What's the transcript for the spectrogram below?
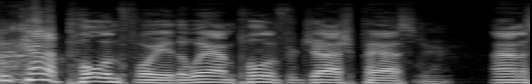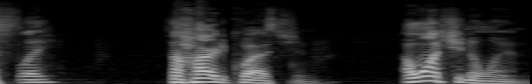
I'm kind of pulling for you the way I'm pulling for Josh Pastner, honestly. It's a hard question. I want you to win.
